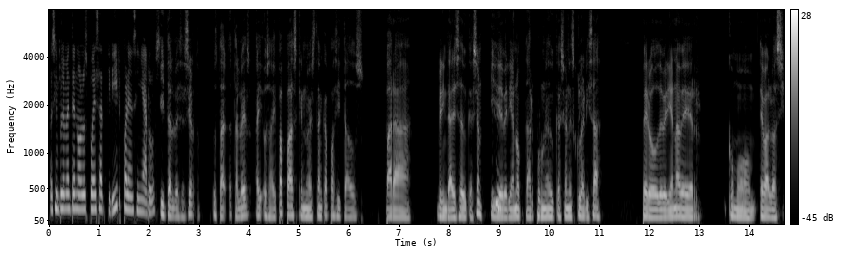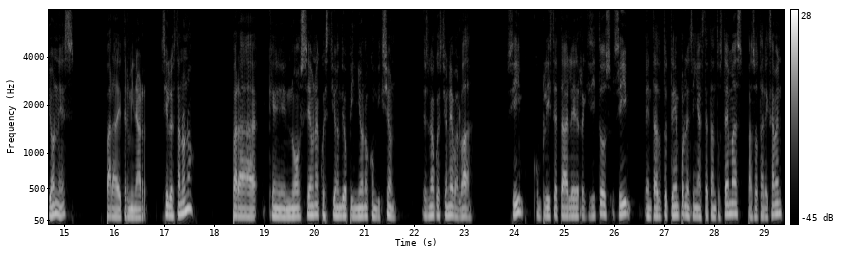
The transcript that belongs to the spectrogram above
o simplemente no los puedes adquirir para enseñarlos. Y tal vez es cierto. O tal, vez hay, o sea, hay papás que no están capacitados para brindar esa educación y deberían optar por una educación escolarizada. Pero deberían haber como evaluaciones para determinar si lo están o no para que no sea una cuestión de opinión o convicción. Es una cuestión evaluada. Sí, cumpliste tales requisitos, sí, en tanto tiempo le enseñaste tantos temas, pasó tal examen.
